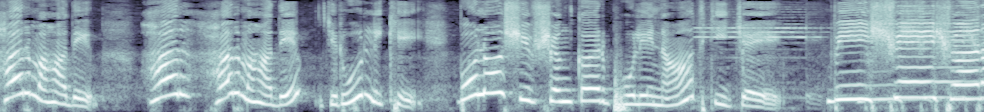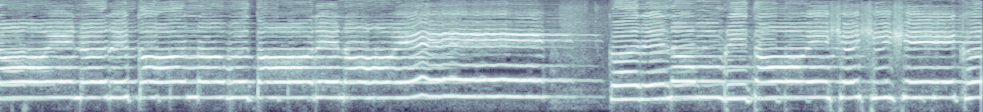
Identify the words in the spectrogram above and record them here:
हर महादेव, हर हर महादेव ज़रूर लिखे। बोलो शिव शंकर भोलेनाथ की जय। विश्वेश्वराय नर का नवतारनाय कर्णमृताय शशिशेखराय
